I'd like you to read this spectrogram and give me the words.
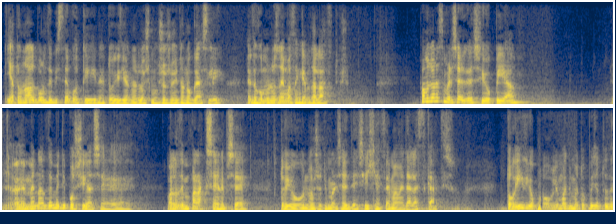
Για τον Άλμπον δεν πιστεύω ότι είναι το ίδιο αναλώσιμο όσο ήταν ο Γκάσλι. Ενδεχομένως να έμαθαν και από τα λάθη τους. Πάμε τώρα στη Mercedes, η οποία εμένα δεν με εντυπωσίασε, μάλλον δεν με παραξένεψε το γεγονός ότι η Mercedes είχε θέμα με τα ελαστικά της. Το ίδιο πρόβλημα αντιμετωπίζει από το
